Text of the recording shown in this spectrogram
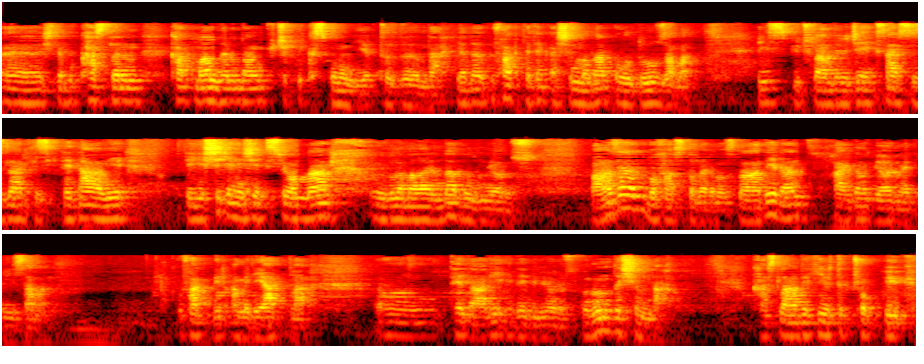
e, işte bu kasların katmanlarından küçük bir kısmının yırtıldığında ya da ufak tefek aşınmalar olduğu zaman biz güçlendirici egzersizler, fizik tedavi, değişik enjeksiyonlar uygulamalarında bulunuyoruz. Bazen bu hastalarımız nadiren fayda görmediği zaman ufak bir ameliyatla e, tedavi edebiliyoruz. Bunun dışında kaslardaki yırtık çok büyük.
